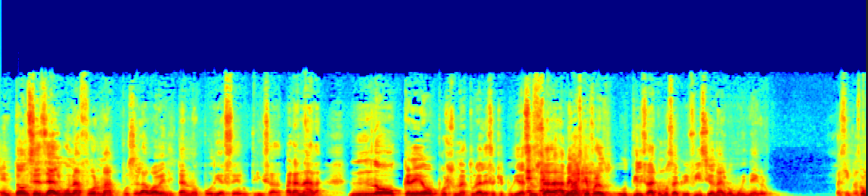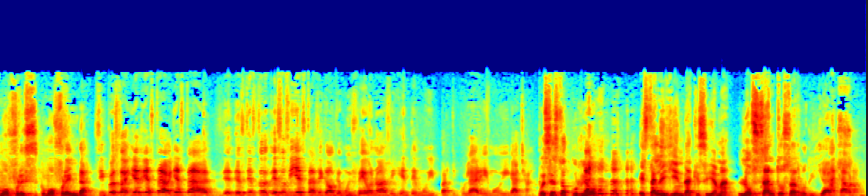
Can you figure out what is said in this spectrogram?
Entonces, de alguna forma, pues el agua bendita no podía ser utilizada para nada. No creo por su naturaleza que pudiera ser Exacto, usada, a menos que fuera utilizada como sacrificio en algo muy negro, Pues sí, pues... como, pues, ofre- como ofrenda. Sí, pero está- ya, ya está, ya está, ya- eso sí ya está así como que muy feo, ¿no? Así gente muy particular y muy gacha. Pues esto ocurrió, esta leyenda que se llama Los Santos Arrodillados. Ah, cabrón.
